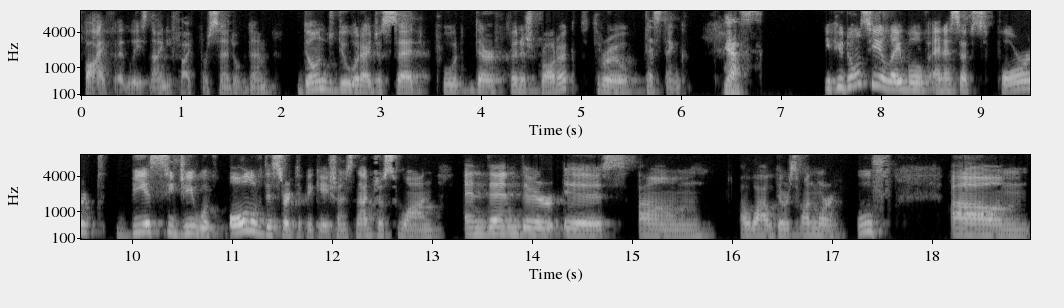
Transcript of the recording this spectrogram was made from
five, at least 95% of them don't do what I just said, put their finished product through testing. Yes, If you don't see a label of NSF sport, BSCG with all of the certifications, not just one, and then there is, um, oh wow, there's one more, oof. Um,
